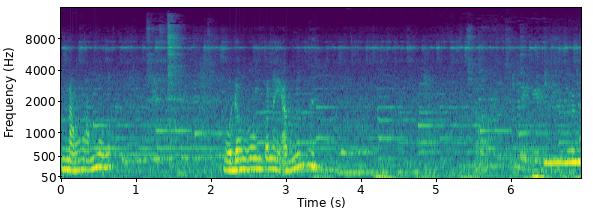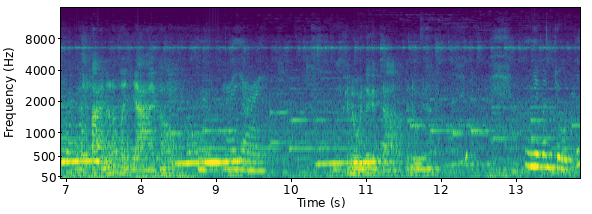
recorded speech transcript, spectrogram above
nóng lắm luôn á mùa đông ôm con này ấm lắm ha Cái tay nó rất là dài phải không? ừ, hai dài. Cái đuôi nó kìa trời, cái đuôi nó. Như con chuột á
